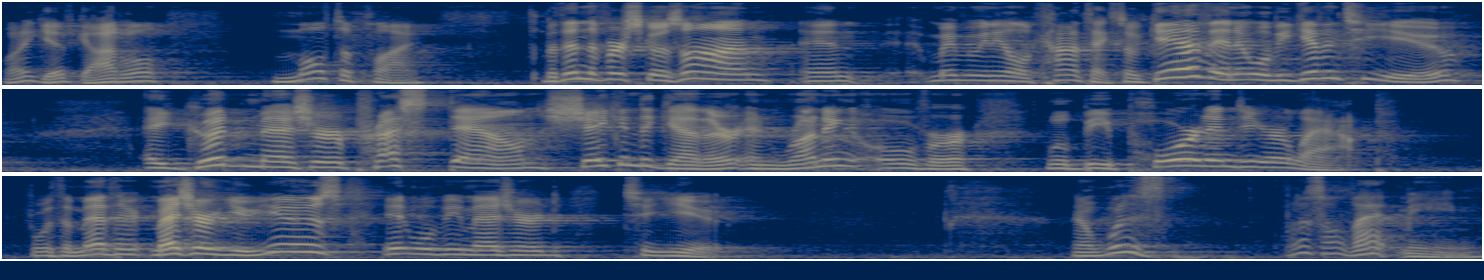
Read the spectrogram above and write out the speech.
what I give, God will multiply. But then the verse goes on, and maybe we need a little context. So give, and it will be given to you a good measure, pressed down, shaken together, and running over, will be poured into your lap. For with the measure you use, it will be measured to you. Now, what, is, what does all that mean?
